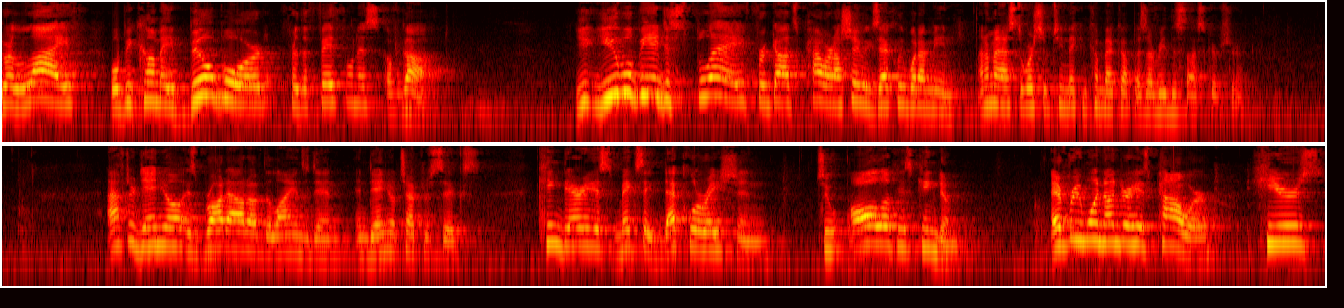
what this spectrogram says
Your life will become a billboard for the faithfulness of God. You, you will be a display for God's power. And I'll show you exactly what I mean. And I'm going to ask the worship team, they can come back up as I read this last scripture. After Daniel is brought out of the lion's den in Daniel chapter 6, King Darius makes a declaration to all of his kingdom. Everyone under his power hears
